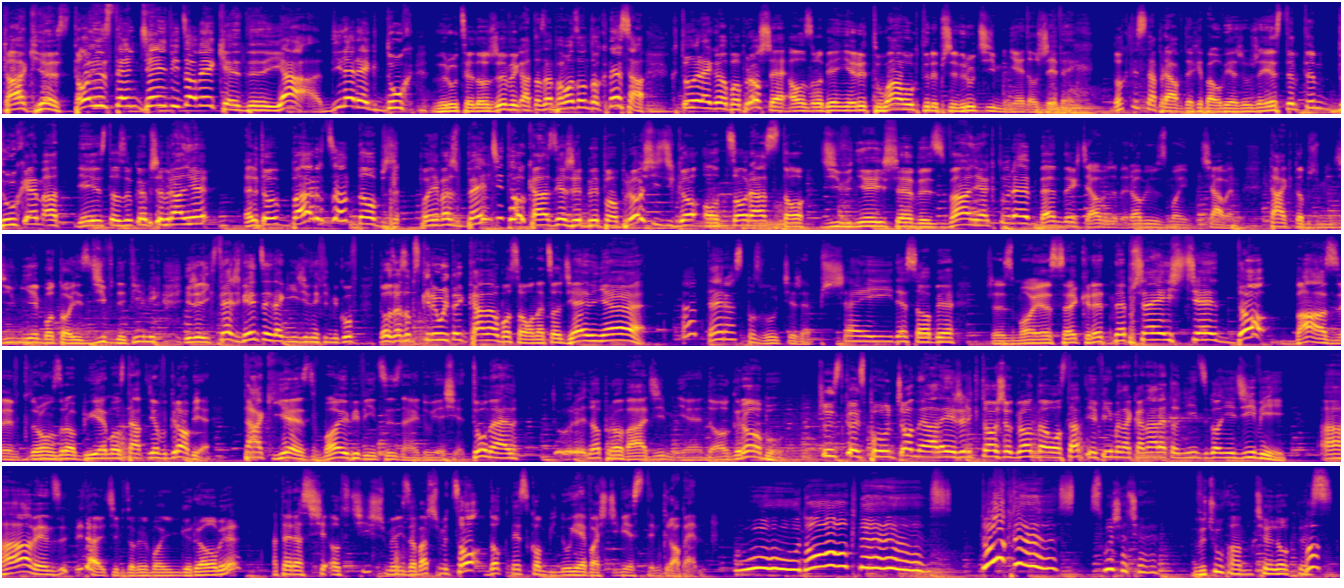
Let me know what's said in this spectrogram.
Tak jest, to jest ten dzień widzowie, kiedy ja, dealerek duch, wrócę do żywych, a to za pomocą Doknesa, którego poproszę o zrobienie rytuału, który przywróci mnie do żywych. Doknes naprawdę chyba uwierzył, że jestem tym duchem, a nie jest to zwykłe przebranie, ale to bardzo dobrze, ponieważ będzie to okazja, żeby poprosić go o coraz to dziwniejsze wyzwania, które będę chciał, żeby robił z moim ciałem. Tak, to brzmi dziwnie, bo to jest dziwny filmik. Jeżeli chcesz więcej takich dziwnych filmików, to zasubskrybuj ten kanał, bo są one codziennie. A teraz pozwólcie, że przejdę sobie przez moje sekretne przejście do bazy, w którą zrobiłem ostatnio w grobie. Tak jest, w mojej piwnicy znajduje się tunel, który doprowadzi mnie do grobu. Wszystko jest połączone, ale jeżeli ktoś oglądał ostatnie filmy na kanale, to nic go nie dziwi. Aha, więc witajcie widzowie w moim grobie. A teraz się odciszmy i zobaczmy, co Doknes kombinuje właściwie z tym grobem. Uuu, Doknes! Doknes! Słyszę cię! Wyczuwam cię, Doknes.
